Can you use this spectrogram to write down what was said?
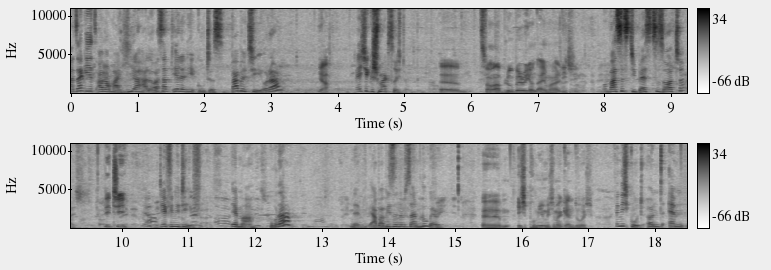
Dann sage ich jetzt auch noch mal hier Hallo. Was habt ihr denn hier Gutes? Bubble Tea, oder? Ja, Welche Geschmacksrichtung? ähm, zweimal Blueberry und einmal Lychee. Und was ist die beste Sorte? Lychee. Definitiv. Immer, oder? Aber wieso nimmst du einen Blueberry? Ähm, ich probiere mich immer gern durch. Finde ich gut. Und ähm,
